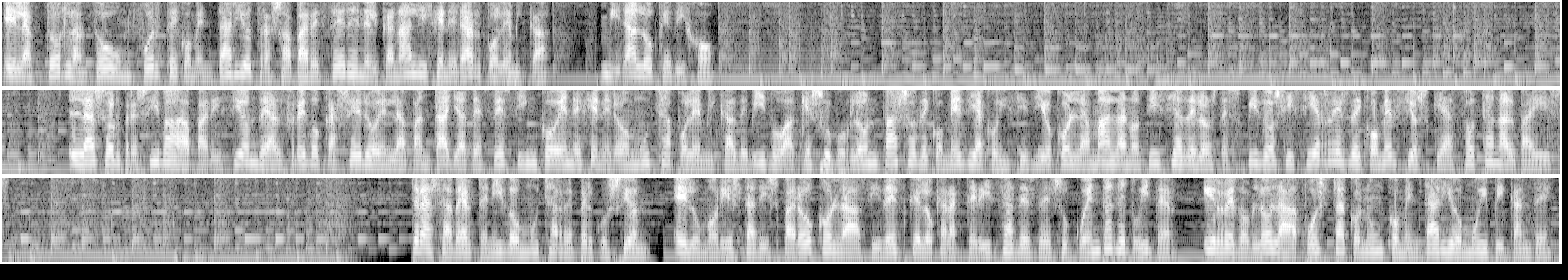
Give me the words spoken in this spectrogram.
El actor lanzó un fuerte comentario tras aparecer en el canal y generar polémica. Mira lo que dijo. La sorpresiva aparición de Alfredo Casero en la pantalla de C5N generó mucha polémica debido a que su burlón paso de comedia coincidió con la mala noticia de los despidos y cierres de comercios que azotan al país. Tras haber tenido mucha repercusión, el humorista disparó con la acidez que lo caracteriza desde su cuenta de Twitter, y redobló la apuesta con un comentario muy picante.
